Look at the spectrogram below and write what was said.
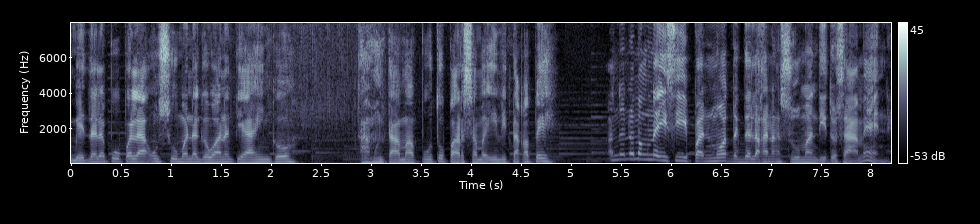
May dala po pala akong suma na gawa ng tiyahin ko. Tamang tama po to para sa mainit na kape. Ano namang naisipan mo at nagdala ka ng suman dito sa amin?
